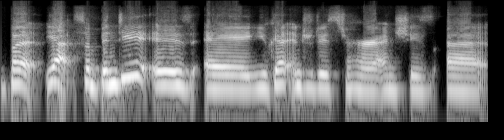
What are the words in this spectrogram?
But yeah, so Binti is a, you get introduced to her and she's uh,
